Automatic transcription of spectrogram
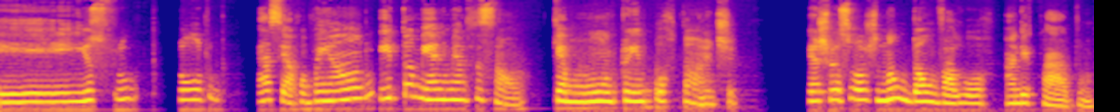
E isso tudo é assim, acompanhando. E também a alimentação, que é muito importante. E as pessoas não dão valor adequado.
